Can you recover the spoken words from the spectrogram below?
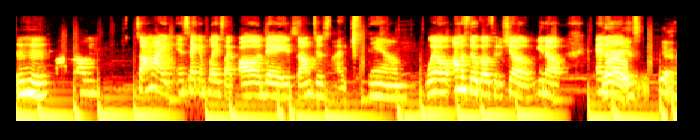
Mm-hmm. Um, so I'm like in second place like all day. So I'm just like, damn. Well, I'm gonna still go to the show, you know. And right. um, yeah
